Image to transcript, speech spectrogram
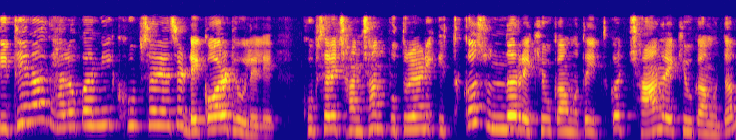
तिथे ना ह्या लोकांनी खूप सारे असे डेकॉर ठेवलेले. खूप सारे छान छान पुतळे आणि इतकं सुंदर रेखीव काम होतं इतकं छान रेखीव काम होतं.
